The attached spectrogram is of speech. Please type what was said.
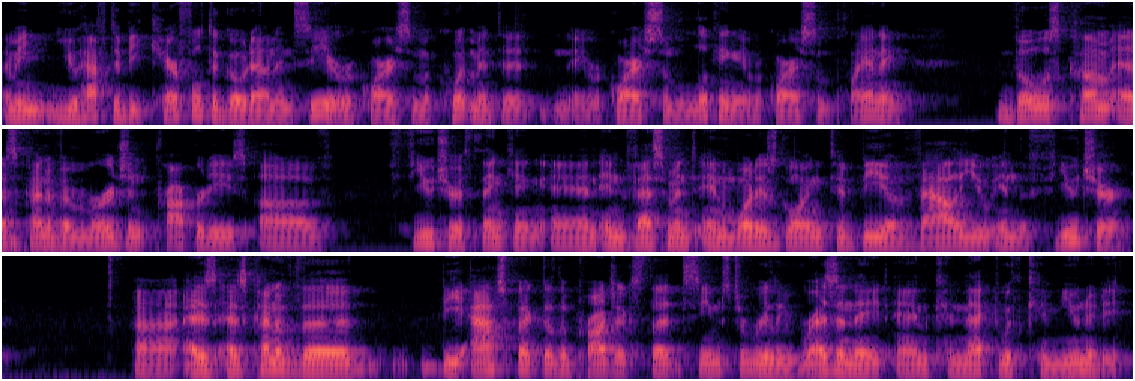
I mean, you have to be careful to go down and see. It requires some equipment. It, it requires some looking. It requires some planning. Those come as kind of emergent properties of future thinking and investment in what is going to be of value in the future. Uh, as as kind of the the aspect of the projects that seems to really resonate and connect with community.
